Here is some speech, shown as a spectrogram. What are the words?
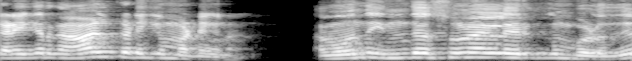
கிடைக்கிறதுக்கு ஆள் கிடைக்க மாட்டேங்கிறாங்க. நம்ம வந்து இந்த சூழ்நிலையில் இருக்கும் பொழுது,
